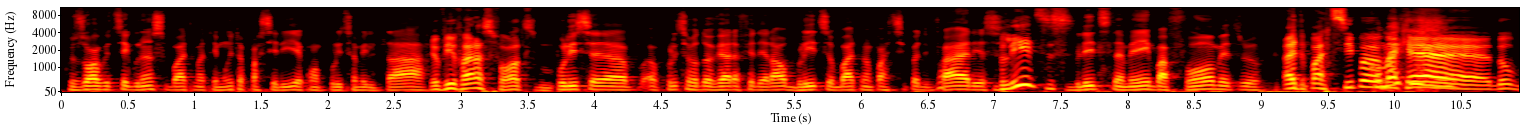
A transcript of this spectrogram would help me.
com os órgãos de segurança. O Batman tem muita parceria com a Polícia Militar. Eu vi várias fotos. Polícia, a Polícia Rodoviária Federal, Blitz. O Batman participa de várias. Blitz? Blitz também, bafômetro. Aí tu participa, Como é que é? Do,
